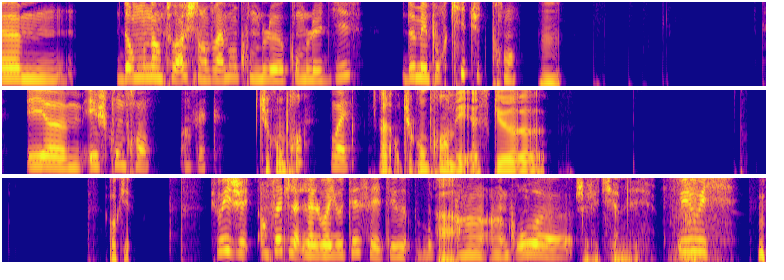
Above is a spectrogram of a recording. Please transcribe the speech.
Euh, dans mon entourage, je sens vraiment qu'on me, le- me le dise. De mais pour qui tu te prends? Hmm. et, euh, et je comprends, en fait. Tu comprends? Ouais. Alors, tu comprends, mais est-ce que. Ok, Oui, je- en fait, la, la loyauté, ça a été beaucoup- Ah. un, un gros. euh, j'allais t'y amener. Oui, oui.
